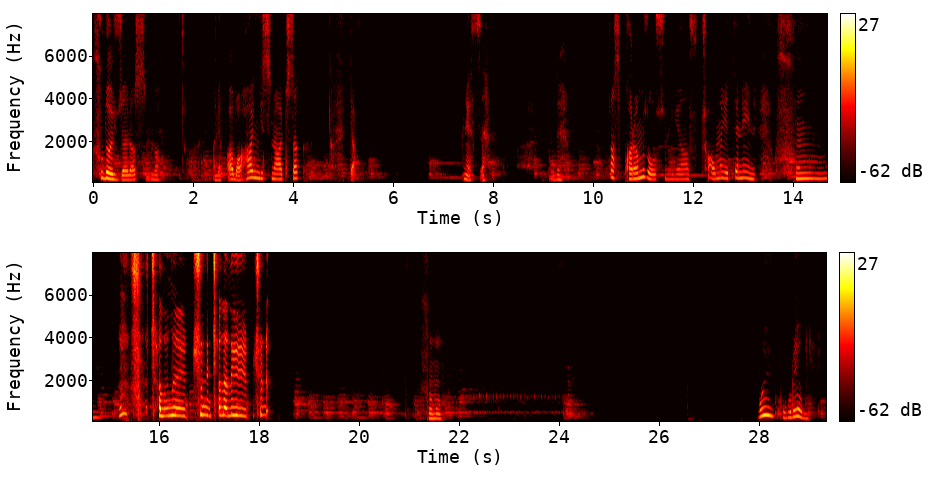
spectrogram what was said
şu da güzel aslında. Hani ama hangisini açsak ya neyse. Şimdi biraz paramız olsun ya. Şu çalma yeteneğini. Şunu, şunu çalalım. Şunu çalalım. Şunu şunu. Bu buraya mı geliyor?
